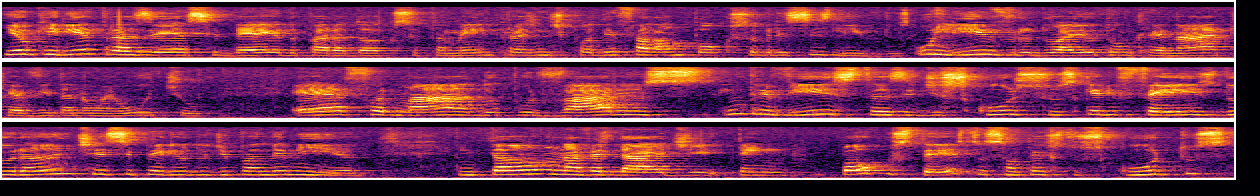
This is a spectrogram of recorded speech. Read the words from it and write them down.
E eu queria trazer essa ideia do paradoxo também para a gente poder falar um pouco sobre esses livros. O livro do Ailton Krenak, A Vida Não É Útil, é formado por várias entrevistas e discursos que ele fez durante esse período de pandemia. Então, na verdade, tem poucos textos, são textos curtos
